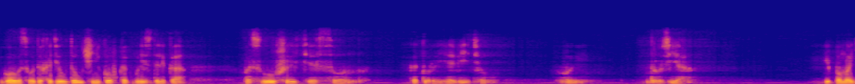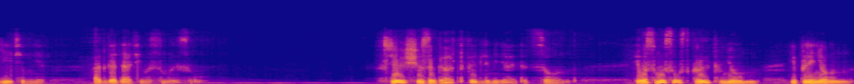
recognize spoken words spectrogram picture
Голос его доходил до учеников как бы издалека. «Послушайте сон, который я видел. Вы, друзья, и помогите мне отгадать его смысл». Все еще загадкой для меня этот сон. Его смысл скрыт в нем и пленен,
